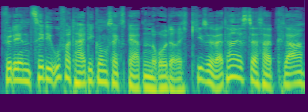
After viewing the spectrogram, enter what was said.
Für den CDU-Verteidigungsexperten Roderich Kiesewetter ist deshalb klar,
